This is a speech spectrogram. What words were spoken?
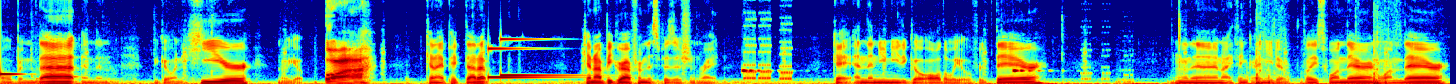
open that, and then we go in here, and we go. Ah! Can I pick that up? Cannot be grabbed from this position, right? Okay, and then you need to go all the way over there. And then I think I need to place one there and one there.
